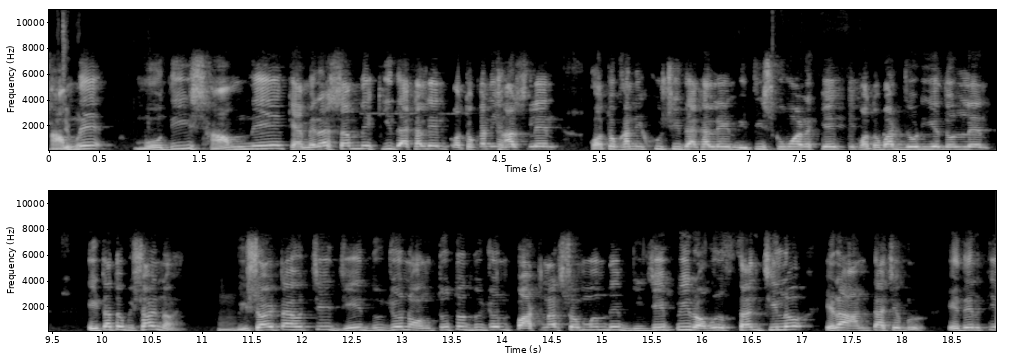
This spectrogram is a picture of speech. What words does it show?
সামনে মোদি সামনে ক্যামেরার সামনে কি দেখালেন কতখানি হাসলেন কতখানি খুশি দেখালেন নীতিশ কুমারকে কতবার জড়িয়ে ধরলেন এটা তো বিষয় নয়। বিষয়টা হচ্ছে যে দুজন অন্তত দুজন পার্টনার সম্বন্ধে বিজেপির অবস্থান ছিল এরা আনটাচেবল এদেরকে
